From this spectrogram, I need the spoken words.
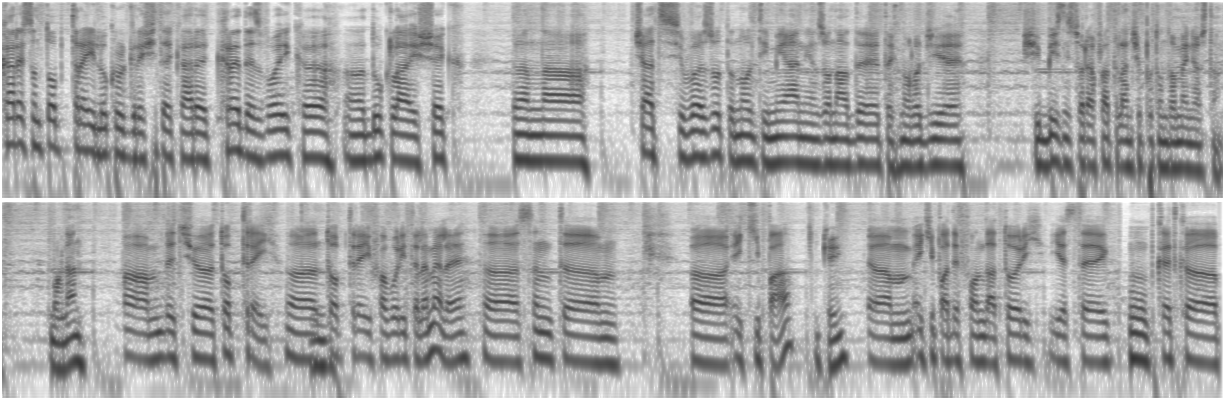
care sunt top 3 lucruri greșite care credeți voi că uh, duc la eșec în uh, ce ați văzut în ultimii ani în zona de tehnologie și business-uri aflate la început în domeniul ăsta? Bogdan? Deci, uh, top 3. Uh, mm. Top 3 favoritele mele uh, sunt um, echipa. Okay. Um, echipa de fondatori este, cred că,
